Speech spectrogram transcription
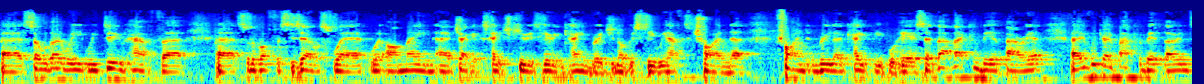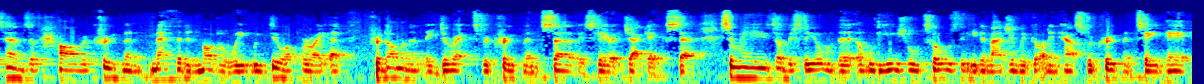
Uh, so although we, we do have uh, uh, sort of offices elsewhere, our main uh, Jagex HQ is here in Cambridge, and obviously we have to try and find and relocate people here. So that, that can be a barrier. if we go back a bit though, in terms of our recruitment method and model, we, we do operate a predominantly direct recruitment service here at Jagex. Uh, so we use obviously all the all the usual tools that you'd imagine. We've got an in-house recruitment team here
